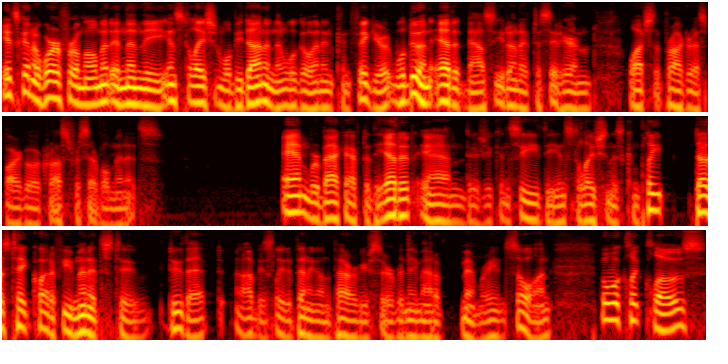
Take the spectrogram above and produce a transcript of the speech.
It's going to whir for a moment, and then the installation will be done, and then we'll go in and configure it. We'll do an edit now, so you don't have to sit here and watch the progress bar go across for several minutes. And we're back after the edit, and as you can see, the installation is complete. Does take quite a few minutes to do that, obviously depending on the power of your server and the amount of memory and so on. But we'll click close,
